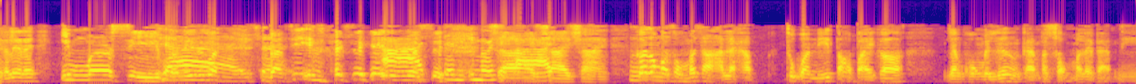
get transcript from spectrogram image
เขาเรียกอะไร immersive ใช่ตอนนี้ทุกคนใช่แบบที่ immersive Art เป็น immersive ใช่ art ใช่ใช่อืมก็ต้องผสมผสานแหละครับ ทุกวันนี้ต่อไปก็ ยังคงเป็นเรื่องของการผสมอะไรแบบนี้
